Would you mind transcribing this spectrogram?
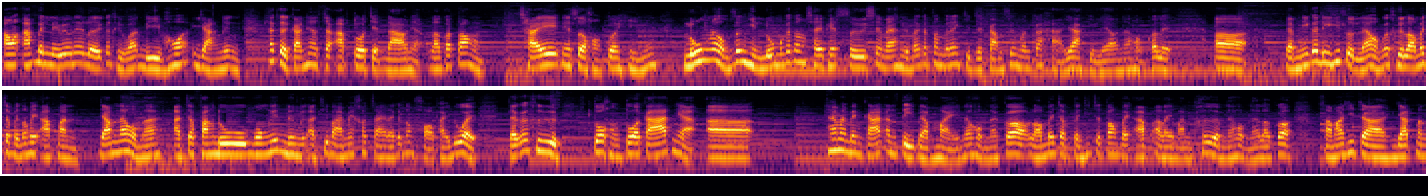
เอามาอัพเป็นเลเวลได้เลยก็ถือว่าดีเพราะว่าอย่างหนึ่งถ้าเกิดการที่เราจะอัพตัว 7 ดาวเนี่ยเราก็ต้องใช้ในส่วนของตัวหินลุ้งนะผมซึ่งหินลุ้งมันก็ต้องใช้เพชรซื้อใช่ไหมหรือไม่ก็ต้องไปเล่นกิจกรรม ซึ่งมันก็หายากอยู่แล้วนะผมก็เลยเแบบนี้ก็ดีที่สุดแล้วผมก็คือเราไม่จำเป็นต้องไปอัพมัน ย้ำนะผมนะ อาจจะฟังดูงงนิดนึงหรืออธิบายไม่เข้าใจอะไรก็ต้องขออภัยด้วย แต่ก็คือตัวของตัวการ์ดเนี่ยถ้ามันเป็นการ์ดอันติแบบใหม่นะผมนะก็เราไม่จำเป็นที่จะต้องไปอัพอะไรมันเพิ่มนะผมนะเราก็สามารถที่จะยัดมัน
